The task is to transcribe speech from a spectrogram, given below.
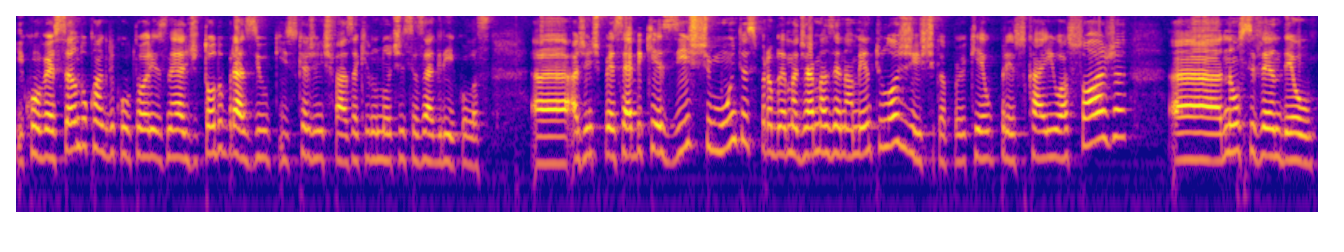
e conversando com agricultores né, de todo o Brasil, que isso que a gente faz aqui no Notícias Agrícolas, uh, a gente percebe que existe muito esse problema de armazenamento e logística, porque o preço caiu a soja, uh, não se vendeu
